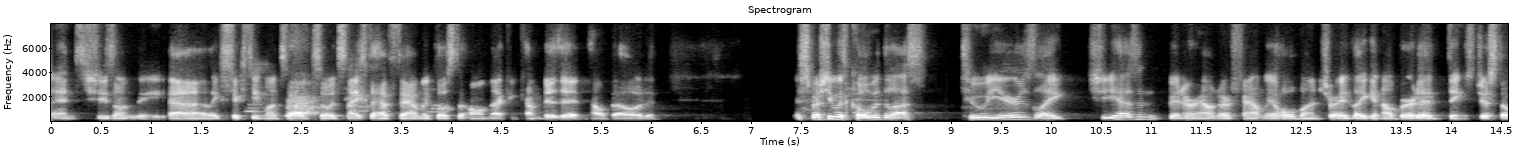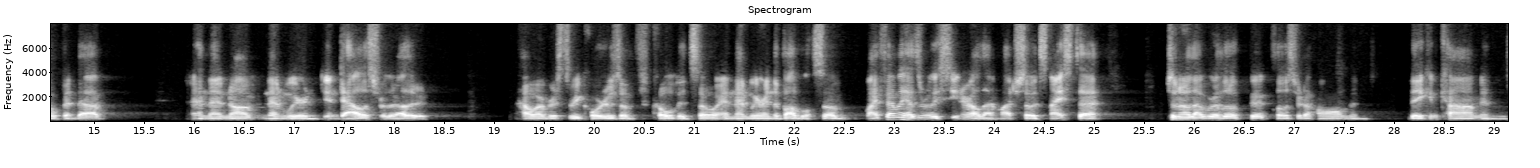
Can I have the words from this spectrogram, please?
and she's only uh, like 16 months old. So it's nice to have family close to home that can come visit and help out. And especially with COVID the last two years, like she hasn't been around our family a whole bunch, right? Like in Alberta, things just opened up, and then uh, then we were in Dallas for the other, however, three quarters of COVID. So and then we were in the bubble. So my family hasn't really seen her all that much. So it's nice to to know that we're a little bit closer to home and they can come and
